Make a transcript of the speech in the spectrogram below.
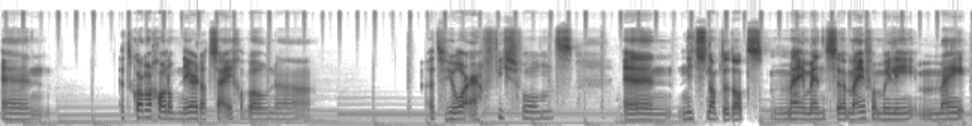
En het kwam er gewoon op neer dat zij gewoon uh, het heel erg vies vond. En niet snapte dat mijn mensen, mijn familie, mijn,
